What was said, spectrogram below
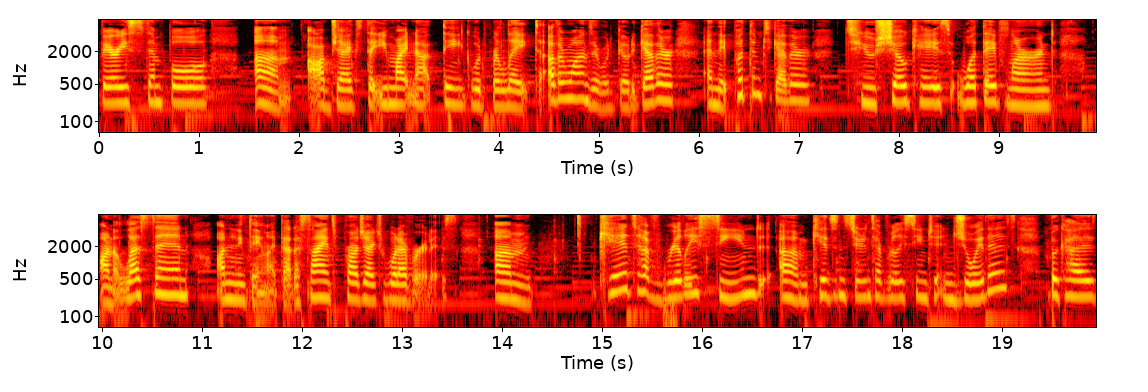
very simple um, objects that you might not think would relate to other ones or would go together, and they put them together to showcase what they've learned on a lesson, on anything like that, a science project, whatever it is. Um, kids have really seemed, um, kids and students have really seemed to enjoy this because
